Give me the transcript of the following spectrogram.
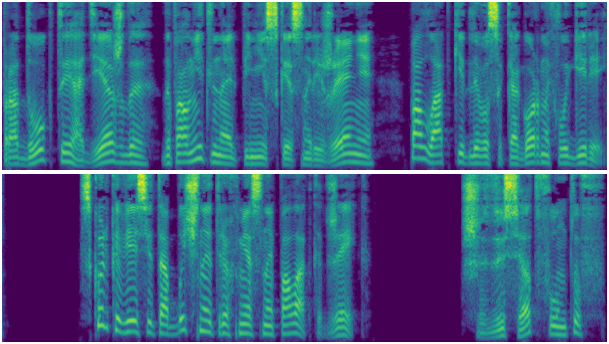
Продукты, одежда, дополнительное альпинистское снаряжение, палатки для высокогорных лагерей. Сколько весит обычная трехместная палатка, Джейк?» «Шестьдесят фунтов»,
